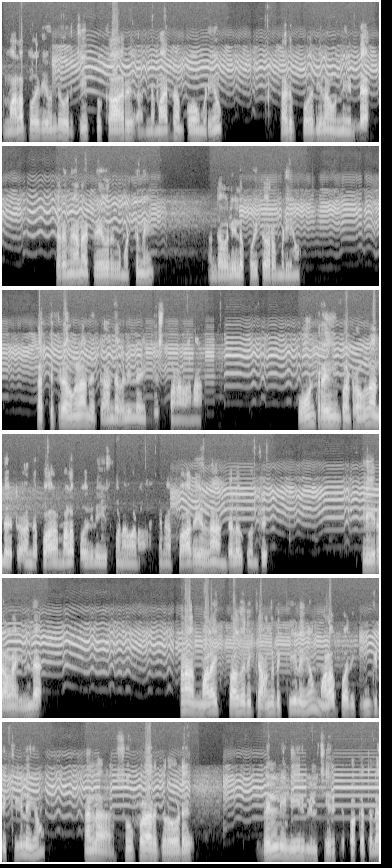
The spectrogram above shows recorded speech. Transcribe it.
மலைப்பகுதி வந்து ஒரு ஜீப்பு காரு அந்த மாதிரி தான் போக முடியும். தடுப்பு பகுதியெலாம் ஒன்றும் இல்லை. திறமையான டிரைவருக்கு மட்டுமே அந்த வழியில் போயிட்டு வர முடியும். கற்றுக்கிறவங்களாம் அந்த அந்த வழியில் யூஸ் பண்ண வேணாம். ஓன் டிரைவிங் பண்ணுறவங்களும் அந்த அந்த பா மலைப்பகுதியில் யூஸ் பண்ண வேணாம். ஏன்னா பாதைகள்லாம் அந்தளவுக்கு வந்து கிளியராலாம் இல்லை. ஆனால் மலை பகுதிக்கு அங்கிட்டு கீழேயும் மலைப்பகுதிக்கு இங்கிட்டு கீழேயும் நல்லா சூப்பராக இருக்குது ரோடு வெள்ளி நீர்வீழ்ச்சி இருக்குது பக்கத்தில்.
